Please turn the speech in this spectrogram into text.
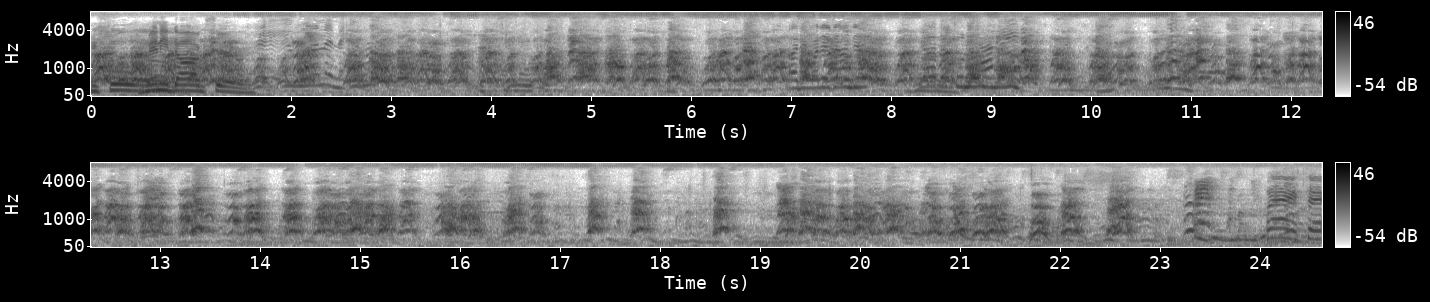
He's so Many dogs here. Ay, iwanan na iwan. Ada wala daan dia. Ya batunan ni. Pwede.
